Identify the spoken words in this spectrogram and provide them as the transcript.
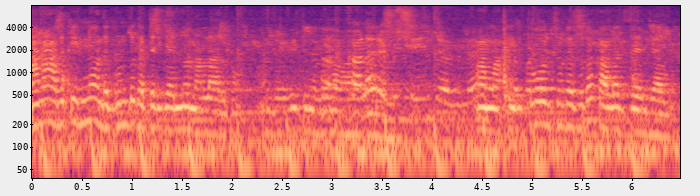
ஆனால் அதுக்கு இன்னும் அந்த குண்டு கத்திரிக்காய் இன்னும் நல்லா இருக்கும் அந்த வீட்டுங்களெல்லாம் ஆமாம் இது தோல் சுட சுட கலர் சேஞ்ச் ஆகும்.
